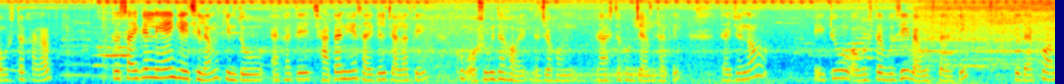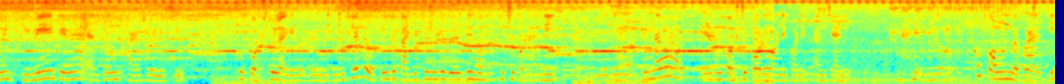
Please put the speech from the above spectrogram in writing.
অবস্থা খারাপ। তো সাইকেল নিয়েই গিয়েছিলাম, কিন্তু এক হাতে ছাতা নিয়ে সাইকেল চালাতে খুব অসুবিধা হয় যখন রাস্তা খুব জ্যাম থাকে। তাই জন্য একটু অবস্থা বুঝেই ব্যবস্থা আর কি। তো দেখো, আমি ঘেমে টেমে একদম খারাপ হয়ে গেছি। খুব কষ্ট লাগে রোদের মধ্যে বুঝলে তো কিন্তু কাজের জন্য তো বেরোতেই হবে কিছু করার নেই। তো তোমা- তোমরাও এরকম কষ্ট করো অনেক অনেক আমি জানি। এগুলো খুব কমন ব্যাপার আর কি।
